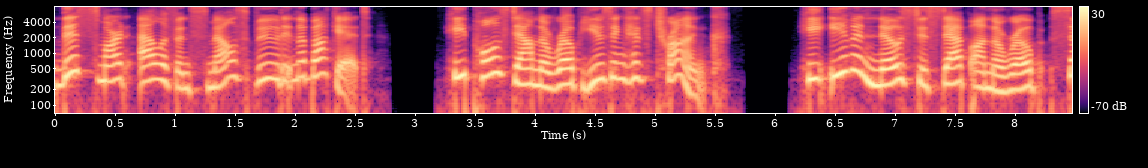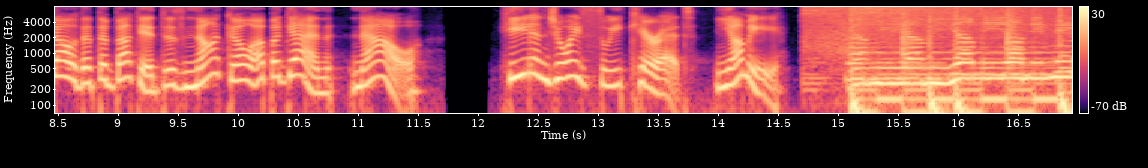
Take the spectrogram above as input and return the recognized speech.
This smart elephant smells food in the bucket. He pulls down the rope using his trunk. He even knows to step on the rope so that the bucket does not go up again now. He enjoys sweet carrot. Yummy. Yummy, yummy, yummy, yummy.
